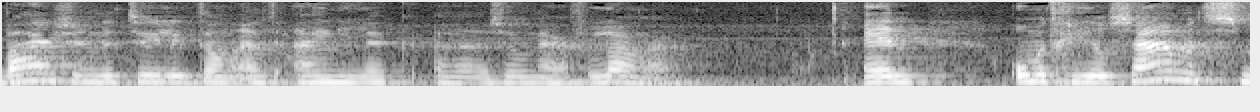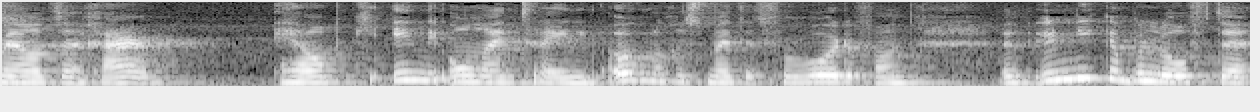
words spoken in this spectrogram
waar ze natuurlijk dan uiteindelijk uh, zo naar verlangen. En om het geheel samen te smelten, ga, help ik je in die online training ook nog eens met het verwoorden van een unieke belofte.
